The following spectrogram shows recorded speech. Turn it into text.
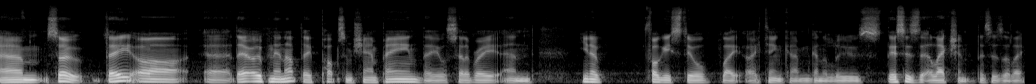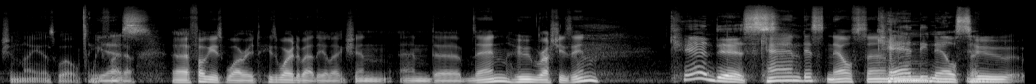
Um, so they are uh, they're opening up. They pop some champagne. They all celebrate, and you know, Foggy's still like, I think I'm going to lose. This is election. This is election night as well. We Yes. find out. Uh, Foggy's worried. He's worried about the election, and uh, then who rushes in? Candace. Candice Nelson. Candy Nelson. Who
